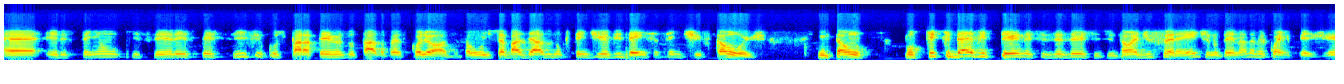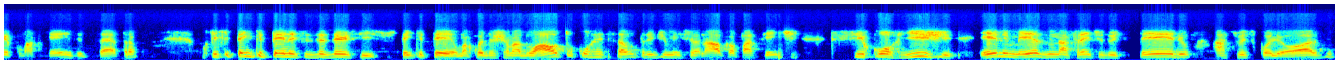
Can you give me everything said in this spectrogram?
é, eles tenham que ser específicos para ter resultado para a escoliose. Então, isso é baseado no que tem de evidência científica hoje. Então, por que, que deve ter nesses exercícios? Então, é diferente, não tem nada a ver com RPG, com Mackenzie, etc., o que, que, tem que ter nesses exercícios? Tem que ter uma coisa chamada autocorreção tridimensional, que é o paciente se corrige ele mesmo na frente do espelho, a sua escoliose.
